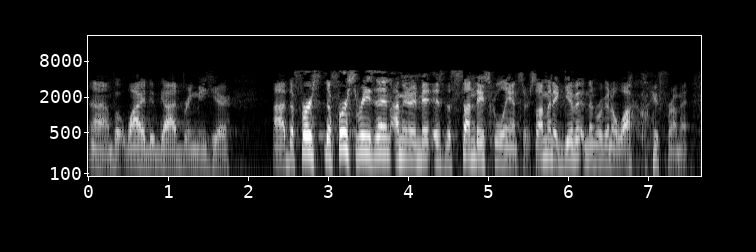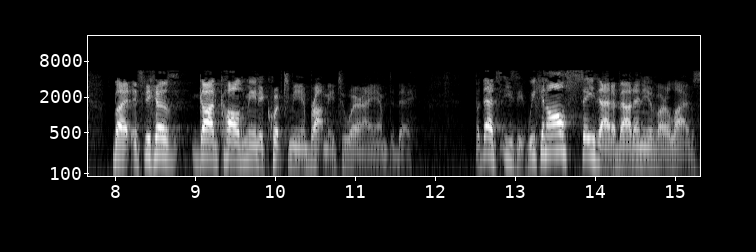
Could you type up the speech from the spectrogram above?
Um, but why did God bring me here? Uh, the first, the first reason I'm going to admit is the Sunday school answer. So I'm going to give it and then we're going to walk away from it. But it's because God called me and equipped me and brought me to where I am today. But that's easy. We can all say that about any of our lives.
